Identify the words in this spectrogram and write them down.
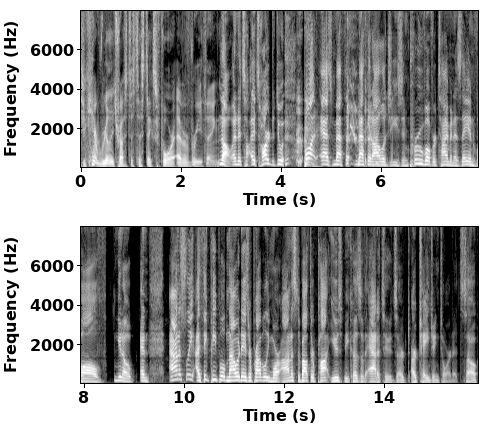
you can't really trust statistics for everything. No, and it's it's hard to do it. But as method methodologies improve over time and as they evolve, you know, and honestly, I think people nowadays are probably more honest about their pot use because of attitudes are are changing toward it. So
